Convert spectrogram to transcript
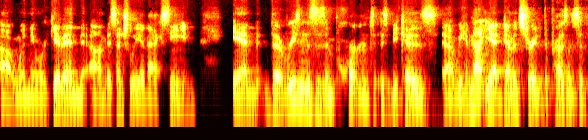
uh, when they were given um, essentially a vaccine. And the reason this is important is because uh, we have not yet demonstrated the presence of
